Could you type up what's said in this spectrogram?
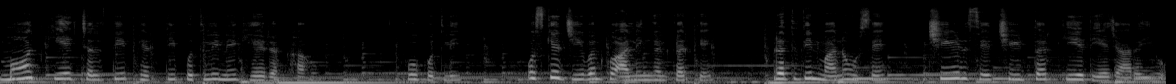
मौत की एक चलती फिरती पुतली ने घेर रखा हो। वो पुतली उसके जीवन को आलिंगन करके प्रतिदिन मानो उसे छीण से छीणतर किए दिए जा रही हो।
